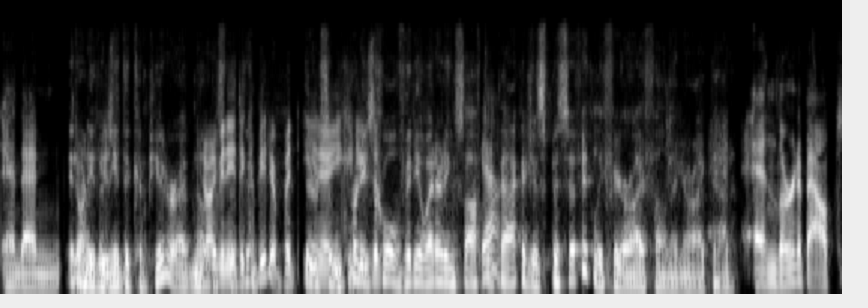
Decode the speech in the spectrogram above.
and then they don't know, even use, need the computer. I've noticed. You don't even need the computer, but there's you know, some you pretty cool it, video editing software yeah. packages specifically for your iPhone and your iPad, and learn about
